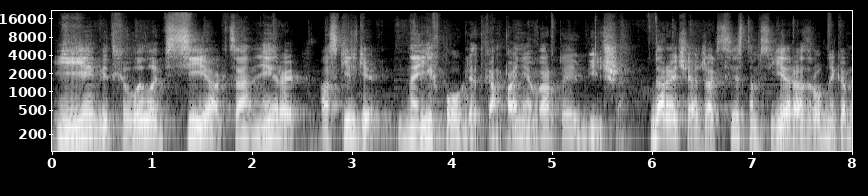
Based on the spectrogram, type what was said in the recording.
Її відхилили всі акціонери, оскільки, на їх погляд, компанія вартує більше. До речі, Ajax Systems є розробником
